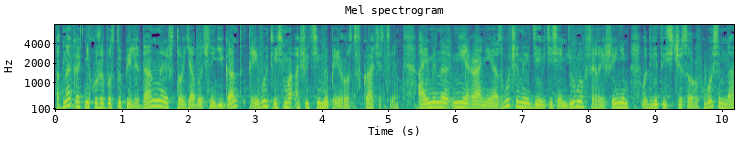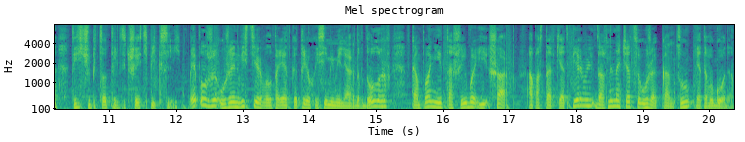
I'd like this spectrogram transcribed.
Однако от них уже поступили данные, что яблочный гигант требует весьма ощутимый прирост в качестве, а именно не ранее озвученные 9,7 дюймов с разрешением в 2048 на 1536 пикселей. Apple же уже инвестировал порядка 3,7 миллиардов долларов в компании Toshiba и Sharp, а поставки от первой должны начаться уже к концу этого года.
